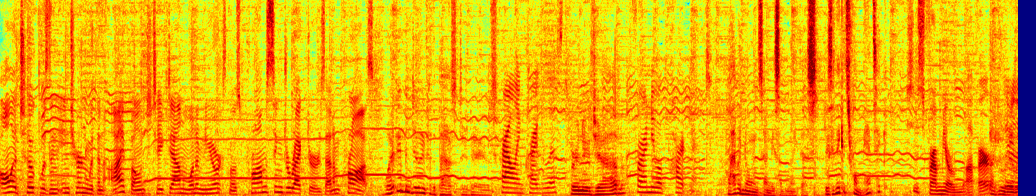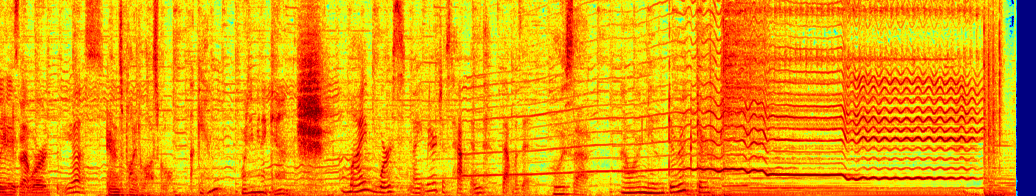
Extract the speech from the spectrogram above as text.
All it took was an intern with an iPhone to take down one of New York's most promising directors, Adam Cross. What have you been doing for the past two days? Prowling Craigslist For a new job? for a new apartment. Why would no one send me something like this? Does he think it's romantic? This is from your lover. I really hate that word. word. yes. Aaron's applying to law school. Again? What do you mean again? Shh. My worst nightmare just happened. That was it. Who is that? Our new director.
